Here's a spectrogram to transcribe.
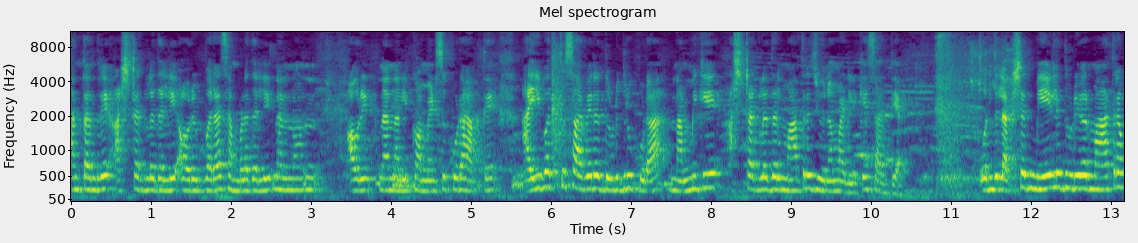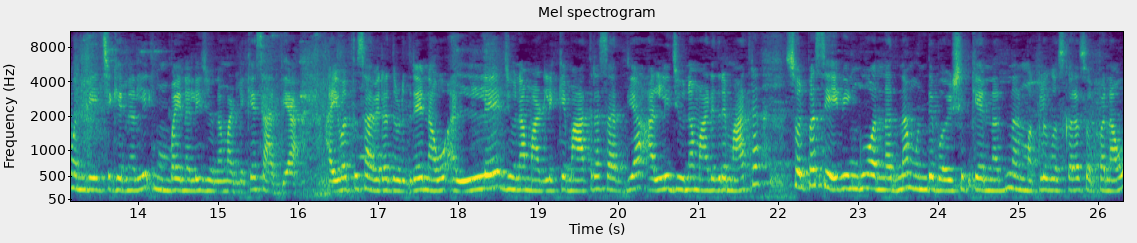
ಅಂತಂದರೆ ಅಷ್ಟಗ್ಲದಲ್ಲಿ ಅವ್ರಿಗೆ ಬರೋ ಸಂಬಳದಲ್ಲಿ ನಾನು ಅವ್ರಿಗೆ ನಾನು ಅಲ್ಲಿ ಕಾಮೆಂಟ್ಸು ಕೂಡ ಹಾಕ್ತೆ. ಐವತ್ತು ಸಾವಿರ ದುಡಿದ್ರೂ ಕೂಡ ನಮಗೆ ಅಷ್ಟಗ್ಲದಲ್ಲಿ ಮಾತ್ರ ಜೀವನ ಮಾಡಲಿಕ್ಕೆ ಸಾಧ್ಯ. ಒಂದು ಲಕ್ಷದ ಮೇಲೆ ದುಡಿಯೋರು ಮಾತ್ರ ಒಂದು ಕೆನಲ್ಲಿ ಮುಂಬೈನಲ್ಲಿ ಜೀವನ ಮಾಡಲಿಕ್ಕೆ ಸಾಧ್ಯ. ಐವತ್ತು ಸಾವಿರ ದುಡಿದ್ರೆ ನಾವು ಅಲ್ಲೇ ಜೀವನ ಮಾಡಲಿಕ್ಕೆ ಮಾತ್ರ ಸಾಧ್ಯ. ಅಲ್ಲಿ ಜೀವನ ಮಾಡಿದರೆ ಮಾತ್ರ ಸ್ವಲ್ಪ ಸೇವಿಂಗು ಅನ್ನೋದನ್ನ ಮುಂದೆ ಭವಿಷ್ಯಕ್ಕೆ ಅನ್ನೋದು ನನ್ನ ಮಕ್ಳಿಗೋಸ್ಕರ ಸ್ವಲ್ಪ ನಾವು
